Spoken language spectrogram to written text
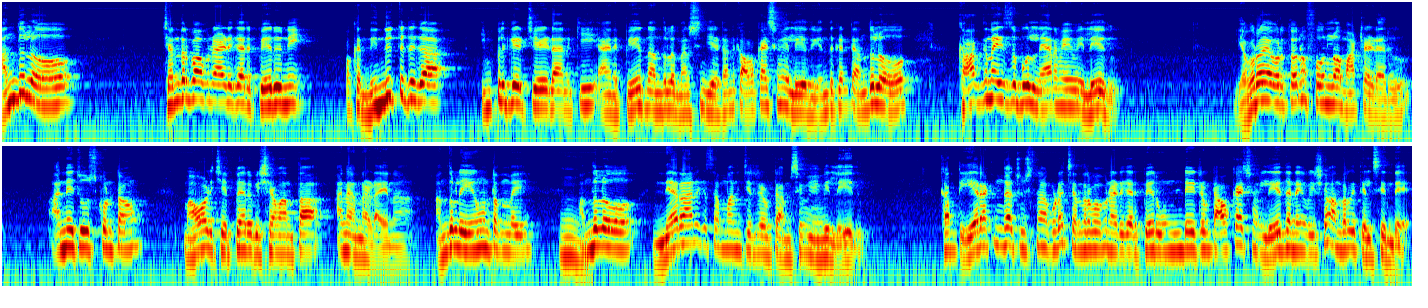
అందులో చంద్రబాబు నాయుడు గారి పేరుని ఒక నిందితుడిగా ఇంప్లికేట్ చేయడానికి ఆయన పేరుని అందులో మెన్షన్ చేయడానికి అవకాశమే లేదు. ఎందుకంటే అందులో కాగ్నైజబుల్ నేరం ఏమీ లేదు. ఎవరో ఎవరితోనో ఫోన్లో మాట్లాడారు. అన్నీ చూసుకుంటాం. మావాడు చెప్పారు విషయం అంతా అని అన్నాడు ఆయన. అందులో ఏముంటుంది? అందులో నేరానికి సంబంధించినటువంటి అంశం ఏమీ లేదు. కాబట్టి ఏ రకంగా చూసినా కూడా చంద్రబాబు నాయుడు గారి పేరు ఉండేటువంటి అవకాశం లేదనే విషయం అందరికీ తెలిసిందే.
